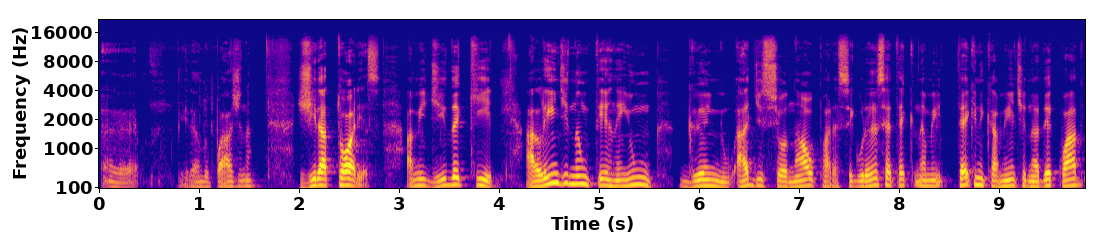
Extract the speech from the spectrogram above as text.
É, virando página, giratórias, à medida que, além de não ter nenhum ganho adicional para a segurança, é tecnicamente, inadequado,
